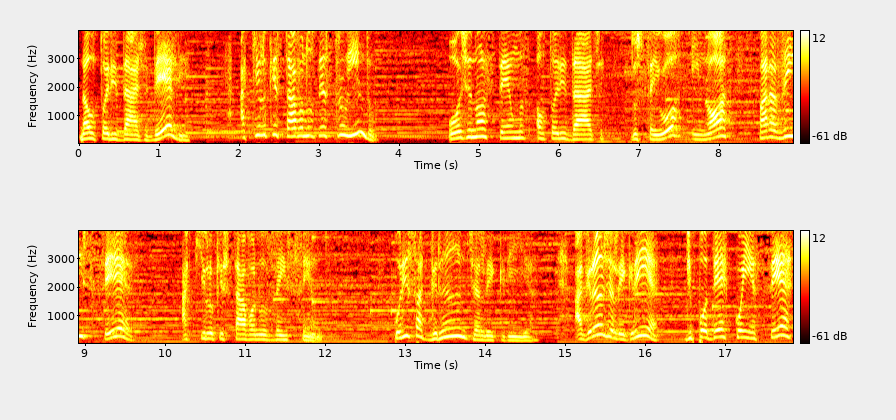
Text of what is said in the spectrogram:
na autoridade dele aquilo que estava nos destruindo. Hoje nós temos autoridade do Senhor em nós para vencer aquilo que estava nos vencendo. Por isso a grande alegria, a grande alegria de poder conhecer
